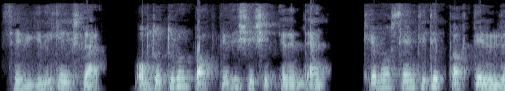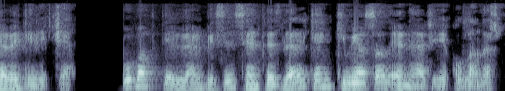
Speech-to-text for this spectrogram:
Sevgili gençler, ototrof bakteri çeşitlerinden kemosentetik bakterilere geleceğim. Bu bakteriler besin sentezlerken kimyasal enerjiyi kullanır.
